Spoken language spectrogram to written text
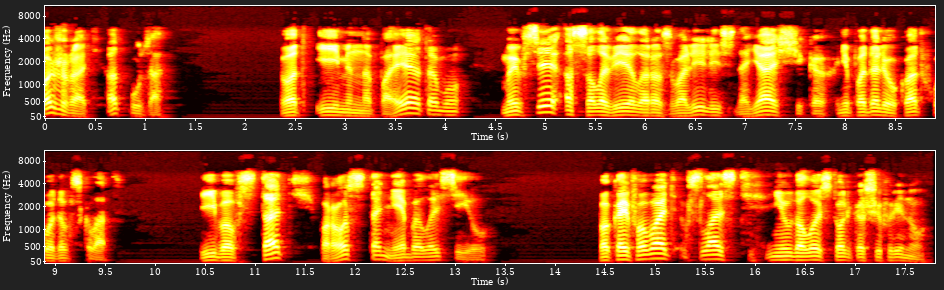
пожрать от пуза. Вот именно поэтому мы все осоловело развалились на ящиках неподалеку от входа в склад, ибо встать просто не было сил. Покайфовать в сласть не удалось только Шифрину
